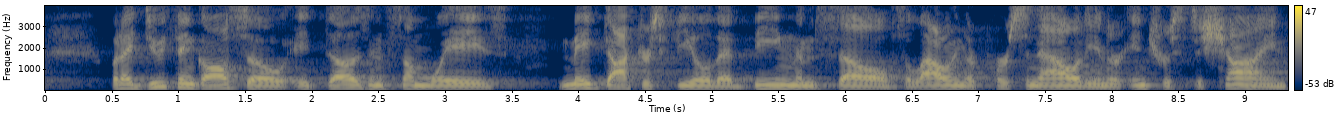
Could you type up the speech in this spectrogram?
But I do think also it does in some ways make doctors feel that being themselves, allowing their personality and their interests to shine,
